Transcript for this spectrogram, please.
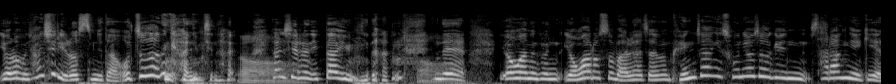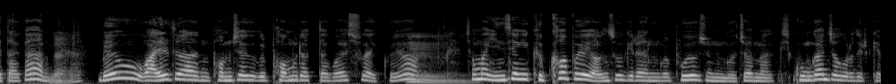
여러분 현실이 이렇습니다. 어쩌자는 게 아닙니다. 어. 현실은 이따위입니다. 어. 근데 영화는 그 영화로서 말을 하자면 굉장히 소녀적인 사랑 얘기에다가 네. 매우 와일드한 범죄극을 버무렸다고 할 수가 있고요. 음. 정말 인생이 급커브의 연속이라는 걸 보여주는 거죠. 막 공간적으로도 이렇게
